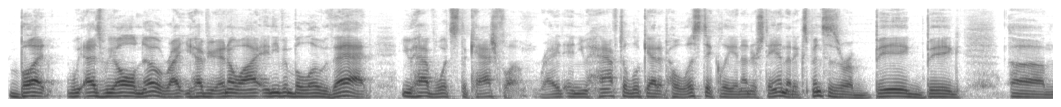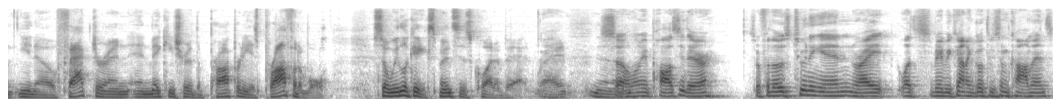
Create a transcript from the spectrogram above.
But we, as we all know, right, you have your NOI, and even below that, you have what's the cash flow, right? And you have to look at it holistically and understand that expenses are a big, big, um, you know, factor in, in making sure the property is profitable. So we look at expenses quite a bit, right? You know? So let me pause you there. So for those tuning in, right, let's maybe kind of go through some comments.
